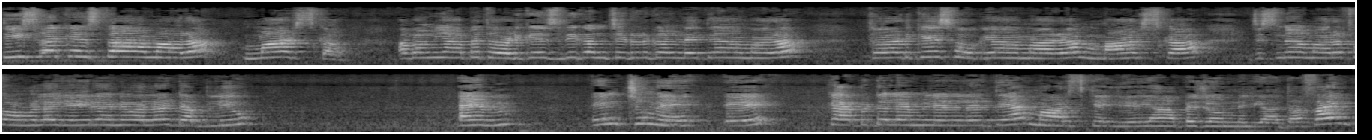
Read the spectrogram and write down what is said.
तीसरा केस था हमारा मार्स का। अब हम यहाँ पे थर्ड केस भी कंसिडर कर लेते हैं हमारा। थर्ड केस हो गया हमारा मार्स का, जिसमें हमारा फॉर्मूला यही रहने वाला है डब्ल्यू एम इंटू में ए कैपिटल एम ले लेते हैं मार्स के लिए। यहाँ पे जो हमने लिया था। फाइन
